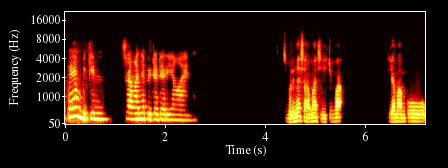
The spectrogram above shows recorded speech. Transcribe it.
Apa yang bikin serangannya beda dari yang lain? Sebenarnya sama sih, cuma dia mampu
